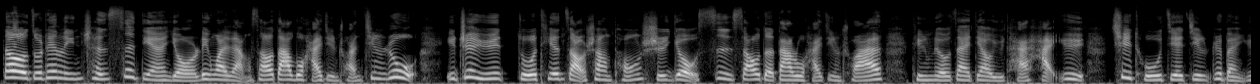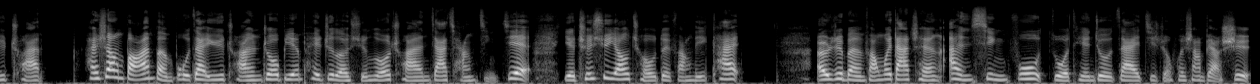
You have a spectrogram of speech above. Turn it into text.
到昨天凌晨四点，有另外两艘大陆海警船进入，以至于昨天早上同时有四艘的大陆海警船停留在钓鱼台海域，企图接近日本渔船。海上保安本部在渔船周边配置了巡逻船，加强警戒，也持续要求对方离开。而日本防卫大臣岸信夫昨天就在记者会上表示，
